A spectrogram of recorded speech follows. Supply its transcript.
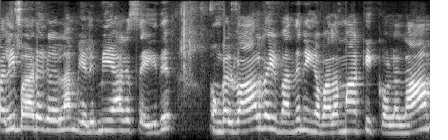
வழிபாடுகள் எல்லாம் எளிமையாக செய்து உங்கள் வாழ்வை வந்து நீங்கள் வளமாக்கி கொள்ளலாம்.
